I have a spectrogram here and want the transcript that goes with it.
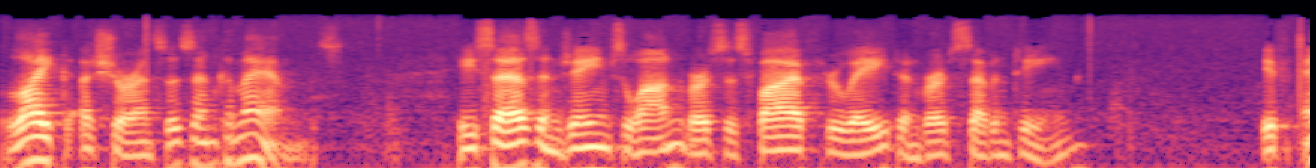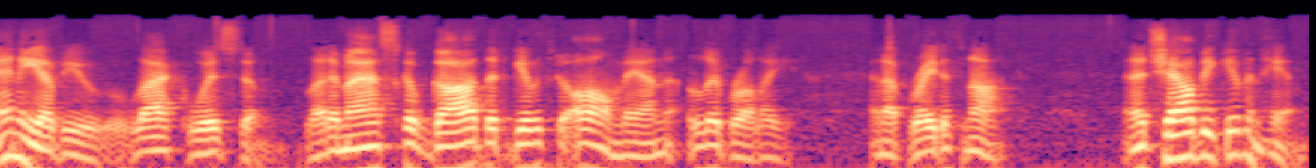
like assurances and commands. He says in James 1, verses 5 through 8 and verse 17, If any of you lack wisdom, let him ask of God that giveth to all men liberally, and upbraideth not, and it shall be given him.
